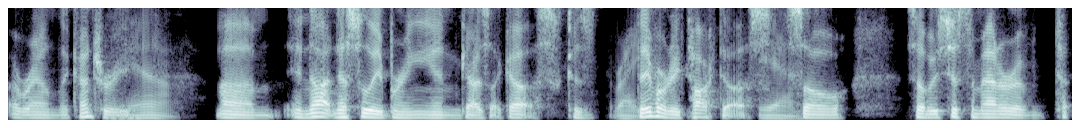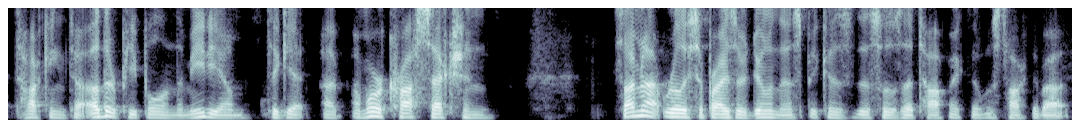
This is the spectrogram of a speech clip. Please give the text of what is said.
around the country. Yeah. Um, and not necessarily bringing in guys like us because right. they've already talked to us. Yeah. So so it's just a matter of t- talking to other people in the medium to get a, a more cross section. So I'm not really surprised they're doing this because this was a topic that was talked about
